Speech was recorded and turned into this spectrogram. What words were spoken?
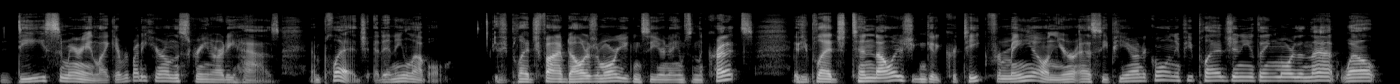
dsumerian, like everybody here on the screen already has, and pledge at any level. If you pledge $5 or more, you can see your names in the credits. If you pledge $10, you can get a critique from me on your SCP article. And if you pledge anything more than that, well,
